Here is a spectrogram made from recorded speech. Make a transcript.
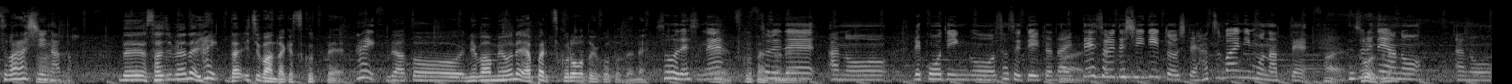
素晴らしいなと。で初めはね、はい。だ1番だけ作って、はい、であと2番目をねやっぱり作ろうということでね、そうですね。え。え作ったんそれであのレコーディングをさせていただいて、はい。それで CD として発売にもなって、はい。でそれうすね。であの。あの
